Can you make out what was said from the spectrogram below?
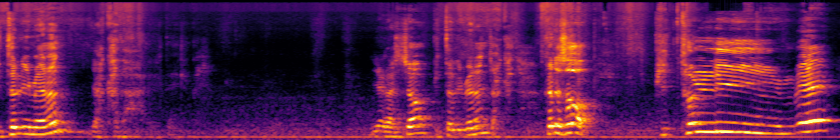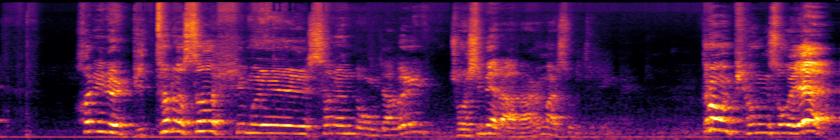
비틀림에는 약하다. 이해가시죠? 비틀림에는 약하다. 그래서 비틀림에 허리를 비틀어서 힘을 쓰는 동작을 조심해라 라는 말씀을 드리는 거예요. 그러면 평소에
